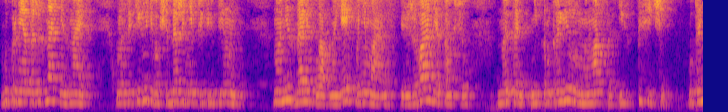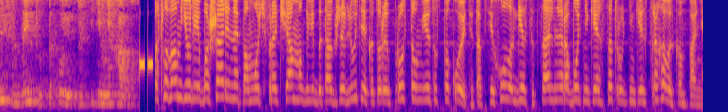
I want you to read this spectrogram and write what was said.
Вы про меня даже знать не знаете. У нас эти люди вообще даже не прикреплены. Но они сдали платно. Я их понимаю, их переживания, там все. Но это неконтролируемая масса, их тысячи. Вот они создают вот такой, простите меня, хаос. Словам Юлии Башариной, помочь врачам могли бы также люди, которые просто умеют успокоить. Это психологи, социальные работники, сотрудники страховых компаний.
